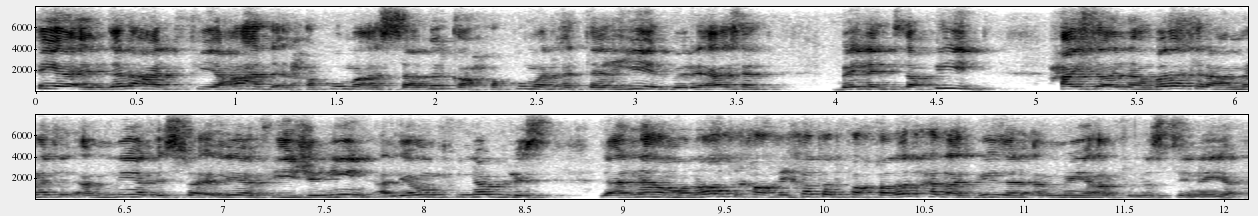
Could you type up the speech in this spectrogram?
هي اندلعت في عهد الحكومة السابقة، حكومة التغيير برئاسة بنت لابيد، حيث أنها بدأت العمليات الأمنية الإسرائيلية في جنين، اليوم في نابلس، لأنها مناطق حقيقة فقدتها الأجهزة الأمنية الفلسطينية.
